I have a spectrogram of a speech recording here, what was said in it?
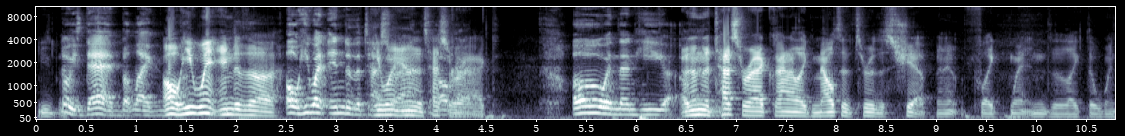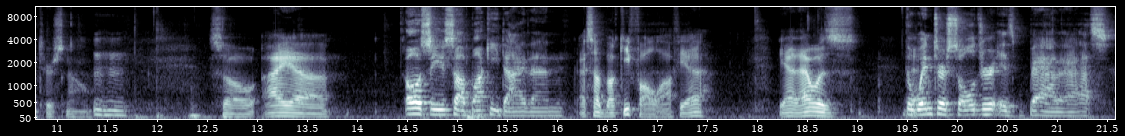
He- No, he's dead. But like, oh, he went into the. oh, he went into the Tesseract. He went into the Okay. Tesseract, Oh, and then he. and then the Tesseract kind of like melted through the ship, and it like went into like the winter snow. Mm-hmm. So I uh Oh, so you saw Bucky die then? I saw Bucky fall off. Yeah, yeah, that was The Winter Soldier is badass.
